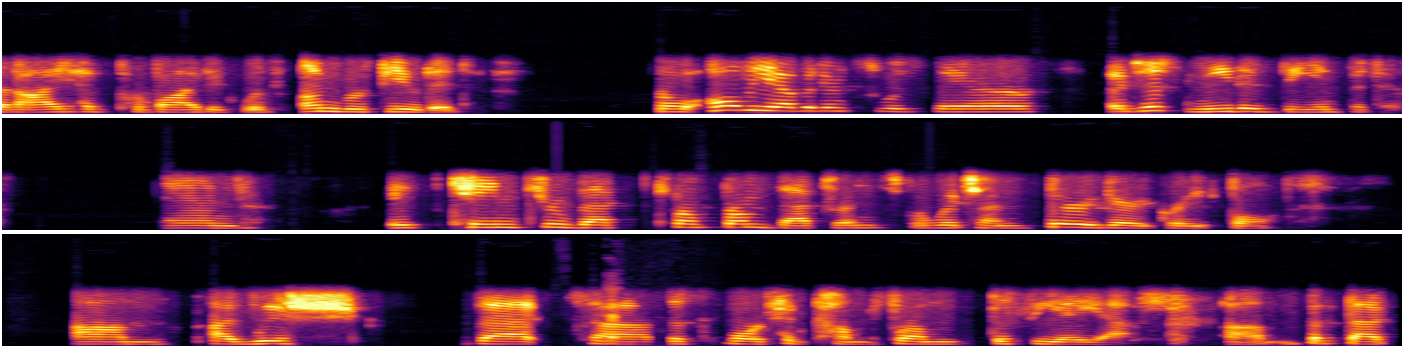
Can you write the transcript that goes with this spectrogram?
that I had provided was unrefuted. So all the evidence was there. I just needed the impetus. And it came through vet- from, from veterans, for which I'm very, very grateful. Um, I wish that uh, the support had come from the CAF, um, but that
